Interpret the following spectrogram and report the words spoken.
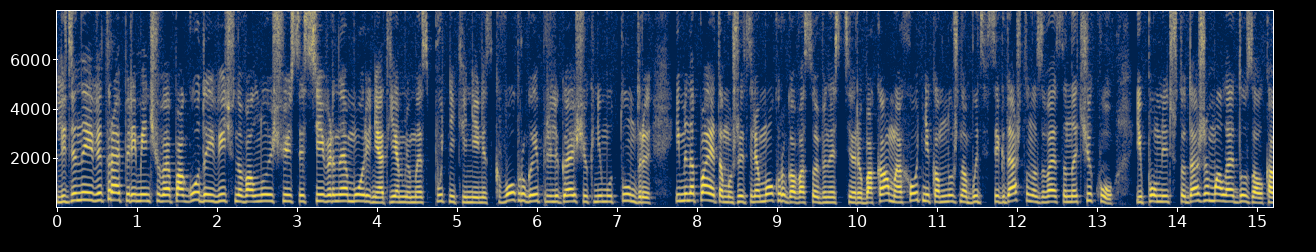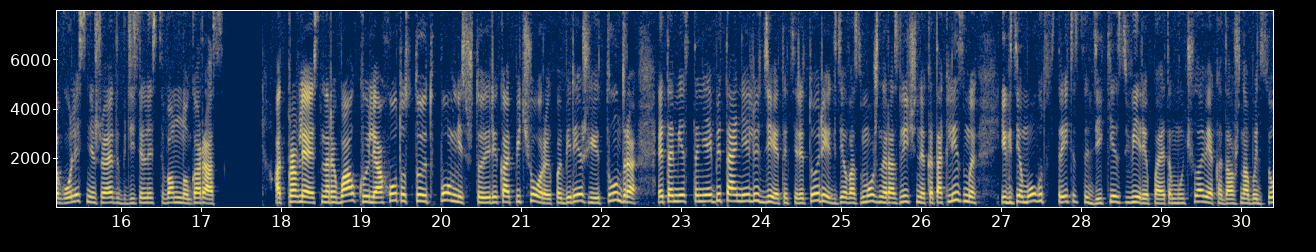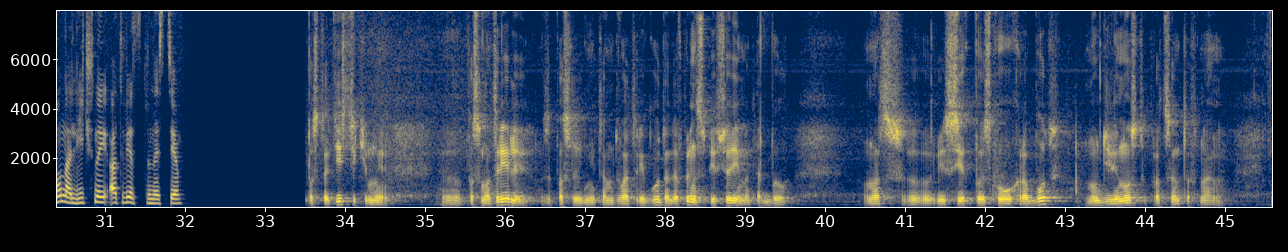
Ледяные ветра, переменчивая погода и вечно волнующееся Северное море – неотъемлемые спутники Ненецкого округа и прилегающие к нему тундры. Именно поэтому жителям округа, в особенности рыбакам и охотникам, нужно быть всегда, что называется, на чеку и помнить, что даже малая доза алкоголя снижает бдительность во много раз. Отправляясь на рыбалку или охоту, стоит помнить, что и река Печоры, побережье и тундра – это место не обитания людей, это территории, где возможны различные катаклизмы и где могут встретиться дикие звери, поэтому у человека должна быть зона личной ответственности. По статистике мы э, посмотрели за последние там 2-3 года, да в принципе все время так было. У нас э, из всех поисковых работ ну 90% наверное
